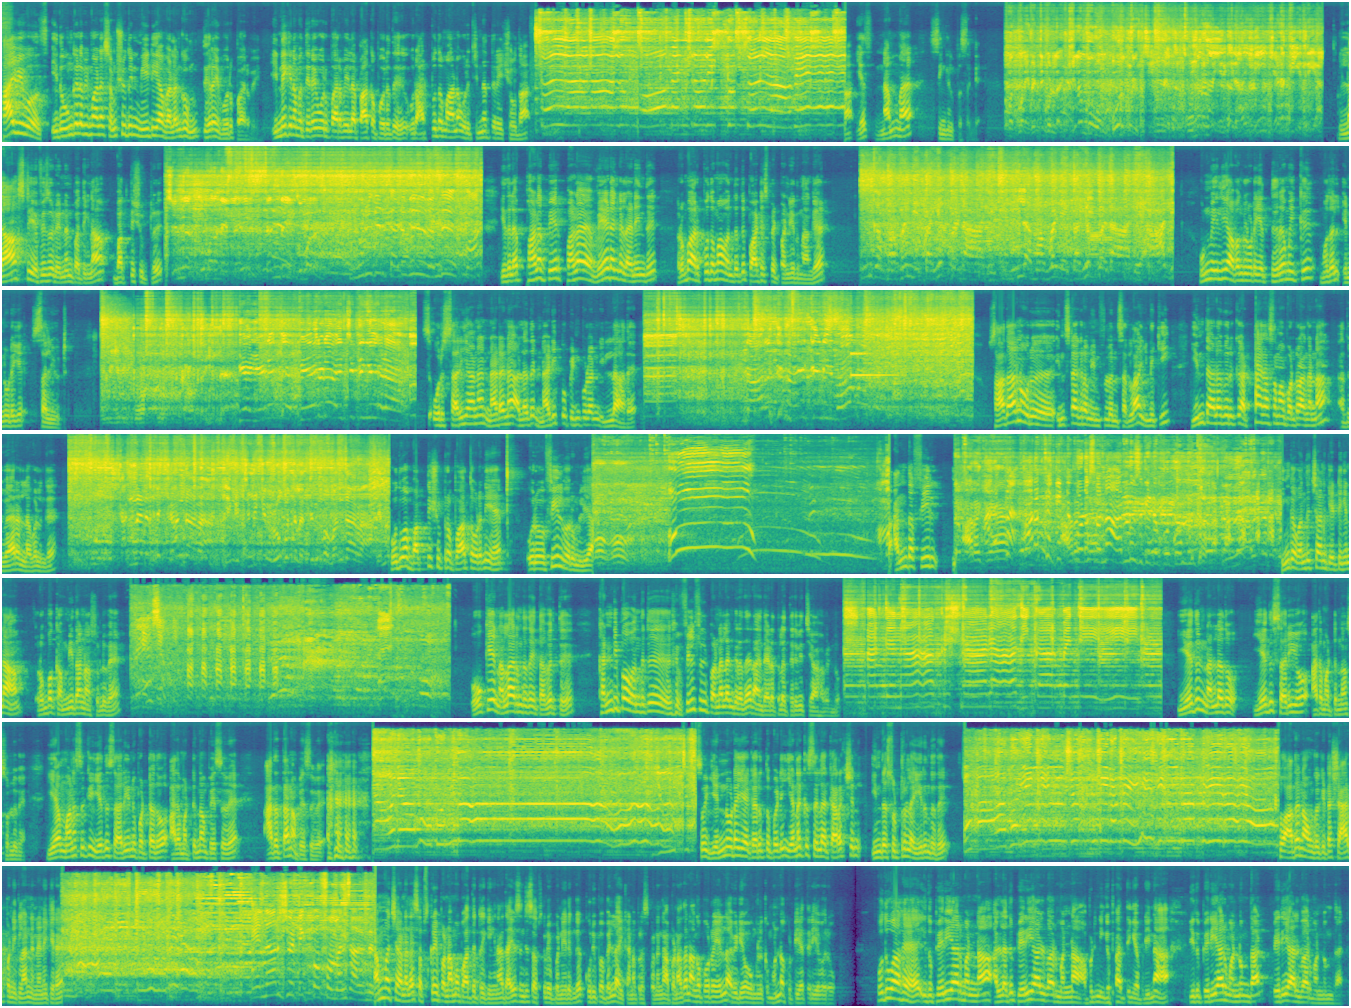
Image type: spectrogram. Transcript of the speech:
Hi viewers இது உங்கள் அபிமான சம்ஷுதீன் மீடியா வழங்கும் திரை ஒரு பார்வை. இன்னைக்கு நம்ம திரை ஒரு பார்வையில பார்க்க போறது ஒரு அற்புதமான ஒரு சின்ன திரை ஷோ தான். எஸ் நம்ம சிங்கிள் பசங்க. லாஸ்ட் எபிசோட் என்னன்னு பாத்தீங்கன்னா பக்தி சுற்று. இதில் இதுல பல பேர் பல வேடங்கள் அணிந்து ரொம்ப அற்புதமா வந்தது பார்ட்டிசிபேட் பண்ணியிருந்தாங்க. உண்மையிலேயே அவங்களுடைய திறமைக்கு முதல் என்னுடைய சல்யூட். ஒரு சரியான நடன அல்லது நடிப்பு பின்புலன் இல்லாத சாதாரண ஒரு இன்ஸ்டாகிராம் இன்ஃப்ளூயன்சர்லாம் இன்னைக்கு இந்த அளவிற்கு அட்டகாசமாக பண்ணுறாங்கன்னா அது வேற லெவலுங்க. பொதுவாக பக்தி சுற்றை பார்த்த உடனே ஒரு ஃபீல் வரும் இல்லையா அந்த ஃபீல் அரக்க கிட்ட போட சொன்னா அருளுசு கிட்ட போட்டு வந்திருக்காங்க இங்க வந்துச்சான்னு கேட்டிங்கன்னா ரொம்ப கம்மி தான் நான் சொல்லுவேன். ஓகே நல்லா இருந்ததை தவிர்த்து கண்டிப்பா வந்துட்டு ஃபில்ஃபில் பண்ணலைங்கிறத நான் இந்த இடத்துல தெரிவிச்சு ஆக வேண்டும். எது நல்லதோ எது சரியோ அதை மட்டும்தான் சொல்லுவேன். என் மனசுக்கு எது சரின்னு பட்டதோ அதை மட்டும்தான் பேசுவேன். அதைத்தான் நான் பேசுவேன். ஸோ என்னுடைய கருத்துப்படி எனக்கு சில கரெக்ஷன் இந்த சுற்றுல இருந்தது. ஸோ அதை நான் உங்ககிட்ட ஷேர் பண்ணிக்கலாம்னு நினைக்கிறேன். நம்ம சேனலை சப்ஸ்கிரைப் பண்ணாம பார்த்துட்டு இருக்கீங்கன்னா தயவு செஞ்சு சப்ஸ்கிரைப் பண்ணிருங்க குறிப்பா பெல் ஐக்கான பிரஸ் பண்ணுங்க. அப்பனா தான் நாங்க போற எல்லா வீடியோ உங்களுக்கு முன்னக்கூட்டியா தெரிய வரும். பொதுவாக இது பெரியார் மண்ணா அல்லது பெரியாழ்வார் மண்ணா அப்படின்னு நீங்க பாத்தீங்க அப்படின்னா இது பெரியார் மண்ணும் தான் பெரியாழ்வார் மண்ணும் தான்.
